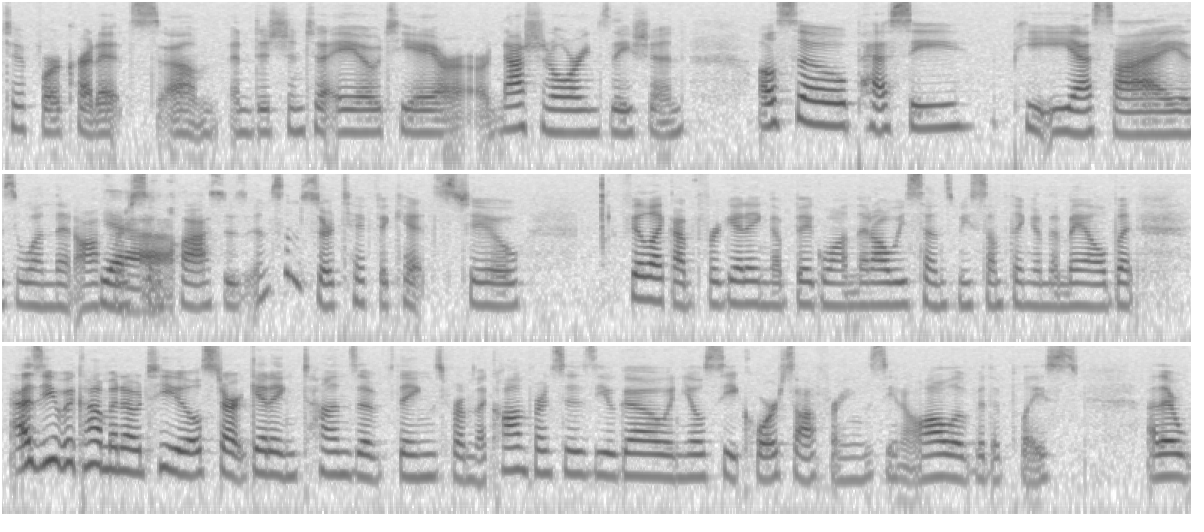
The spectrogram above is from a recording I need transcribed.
to for credits um, in addition to aota our, our national organization also pesi pesi is one that offers Yeah. some classes and some certificates too feel like I'm forgetting a big one that always sends me something in the mail. But as you become an OT, you'll start getting tons of things from the conferences you go, and you'll see course offerings, you know, all over the place. Uh, there will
